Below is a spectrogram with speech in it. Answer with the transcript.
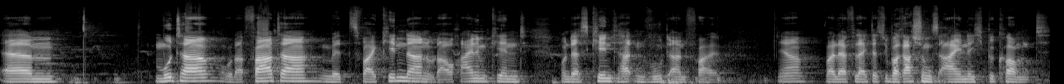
ähm, Mutter oder Vater mit zwei Kindern oder auch einem Kind und das Kind hat einen Wutanfall, ja, weil er vielleicht das Überraschungsei nicht bekommt.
